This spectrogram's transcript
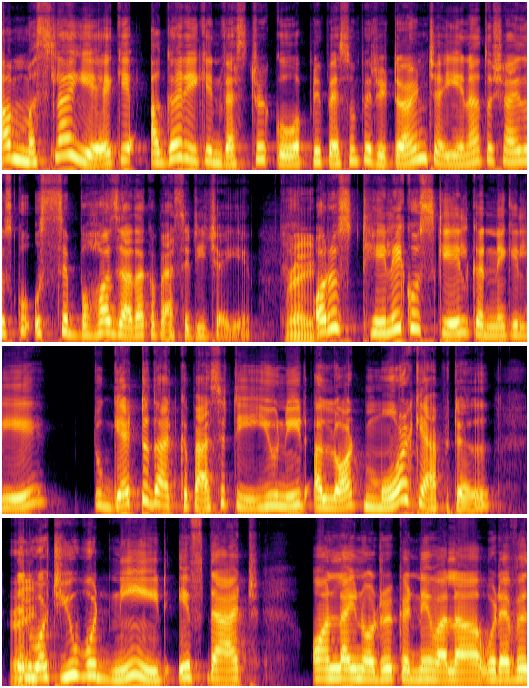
अब मसला ये है कि अगर एक इन्वेस्टर को अपने पैसों पे रिटर्न चाहिए ना तो शायद उसको उससे बहुत ज़्यादा कैपेसिटी चाहिए Right. और उस ठेले को स्केल करने के लिए To get to that capacity you need a lot more capital than Right. What you would need if that online order करने वाला whatever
